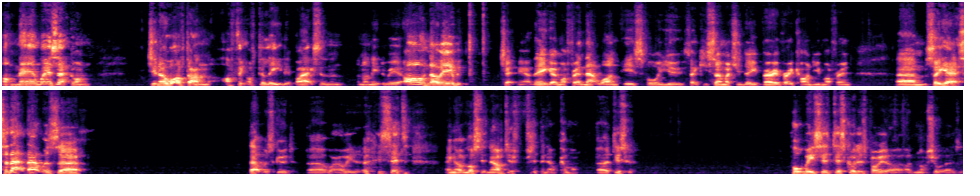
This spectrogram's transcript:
oh man where's that gone do you know what I've done? I think I've deleted it by accident and I need to read. Oh no, here we check me out. There you go, my friend. That one is for you. Thank you so much indeed. Very, very kind of you, my friend. Um, so yeah, so that that was uh, that was good. Uh, where are we? He said, "Hang on, I've lost it now. I'm just flipping out. Come on, uh, Discord." Paul B says Discord is probably. Uh, I'm not sure what that is.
